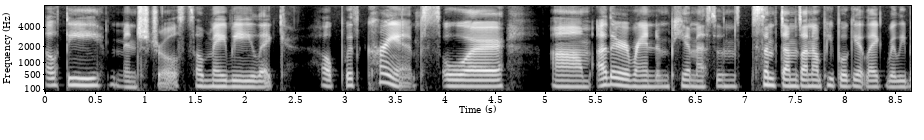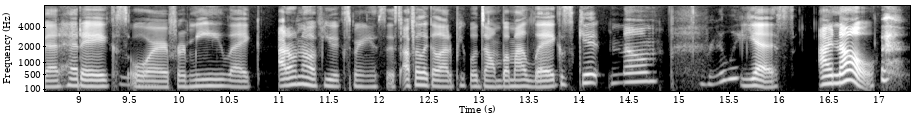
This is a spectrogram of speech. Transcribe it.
healthy menstruals? So maybe like help with cramps or um, other random PMS symptoms. I know people get like really bad headaches, or for me, like I don't know if you experience this. I feel like a lot of people don't, but my legs get numb. Really? Yes, I know.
